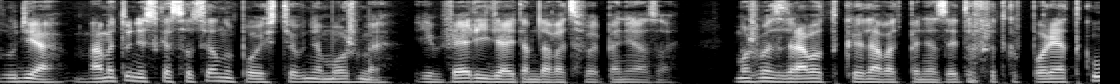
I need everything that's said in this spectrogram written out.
ľudia, máme tu dneska sociálnu poisťovňu, môžeme je veriť aj tam dávať svoje peniaze môžeme zdravotke dávať peniaze, je to všetko v poriadku,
